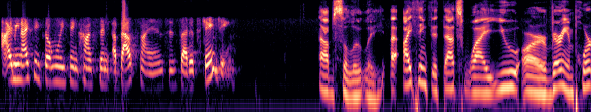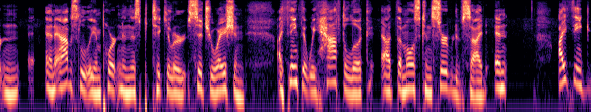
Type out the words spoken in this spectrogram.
I mean, I think the only thing constant about science is that it's changing. Absolutely. I think that that's why you are very important and absolutely important in this particular situation. I think that we have to look at the most conservative side. And I think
